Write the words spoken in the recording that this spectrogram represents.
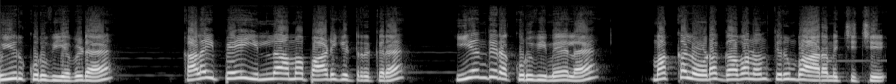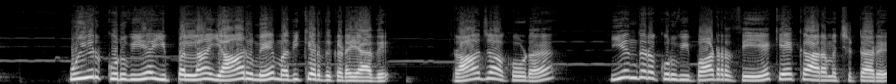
உயிர்குருவிய விட களைப்பே இல்லாம பாடிக்கிட்டு இருக்கிற இயந்திர குருவி மேல மக்களோட கவனம் திரும்ப ஆரம்பிச்சிச்சு. உயிர்குருவிய இப்பெல்லாம் யாருமே மதிக்கிறது கிடையாது. ராஜா கூட இயந்திர குருவி பாடுறதையே கேட்க ஆரம்பிச்சிட்டாரு.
